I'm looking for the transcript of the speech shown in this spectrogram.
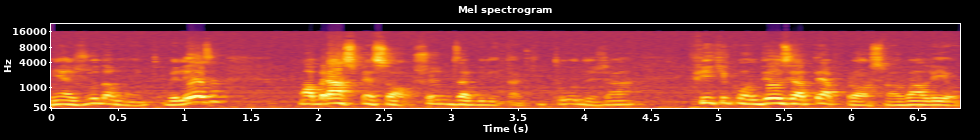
me ajuda muito, beleza? Um abraço pessoal, deixa eu desabilitar aqui tudo já. Fique com Deus e até a próxima, valeu!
